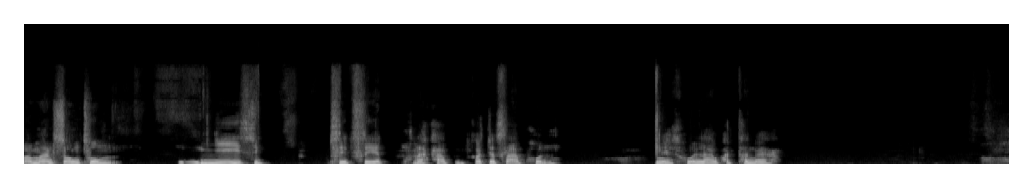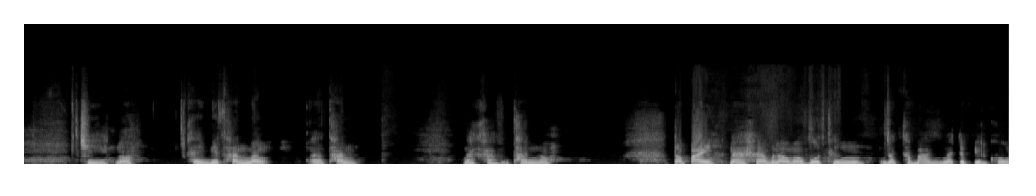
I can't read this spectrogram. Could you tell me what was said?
ประมาณสองทุ่มยี่สิบ เศษเศษนะครับ ก็จะทราบผลเนี่ยหัวลาวพัฒนาโอเคเนาะใครไม่ทันบ้างอ่าท่านนะครับ ทันเนาะต่อไปนะครับเรามาพูดถึงรัฐบาลน่าจะเป็นโค้ง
